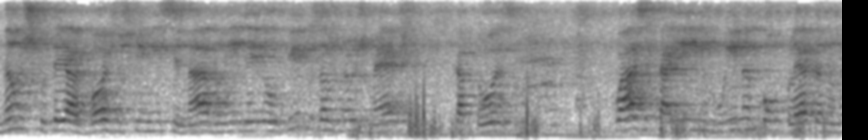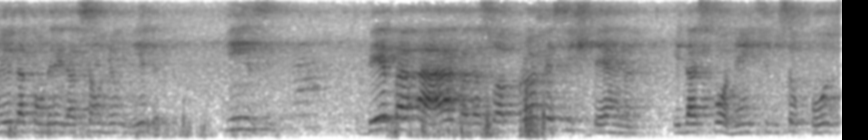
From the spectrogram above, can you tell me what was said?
Não escutei a voz dos que me ensinavam, nem dei ouvidos aos meus mestres. 14. Quase caí em ruína completa no meio da congregação reunida. 15. Beba a água da sua própria cisterna e das correntes do seu poço.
